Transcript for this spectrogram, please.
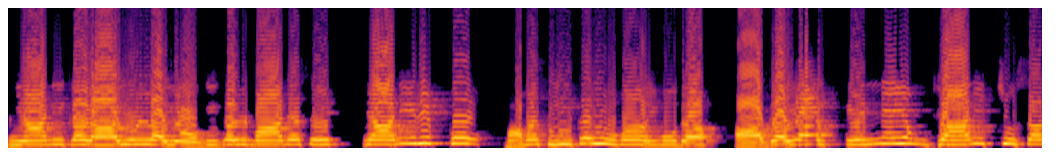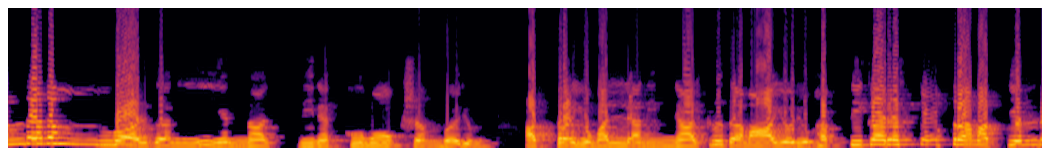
ജ്ഞാനികളായുള്ള യോഗികൾ മാനസേ ഞാനിരിപ്പോ മമ സീതയുമായി മുത. ആകയാൽ എന്നെയും ധ്യാനിച്ചു സന്തതം വാഴ്ക നീ എന്നാൽ നിനക്കു മോക്ഷം വരും. അത്രയുമല്ല നിന്നാൽ കൃതമായൊരു ഭക്തികര സ്തോത്രം അത്യന്ത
